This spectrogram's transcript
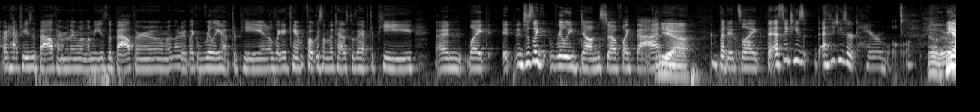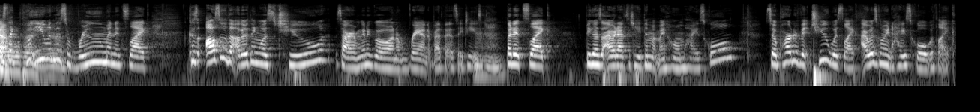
I would have to use the bathroom, and they wouldn't let me use the bathroom, and I would like really have to pee, and I was like I can't focus on the test because I have to pee, and like it, it's just like really dumb stuff like that. Yeah. But it's like the SATs. The SATs are terrible. No, they're They Yeah. just like put thing, you in this room, and it's like, because also the other thing was too. Sorry, I'm gonna go on a rant about the SATs, Mm-hmm. but it's like because I would have to take them at my home high school. So part of it too was like I was going to high school with like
